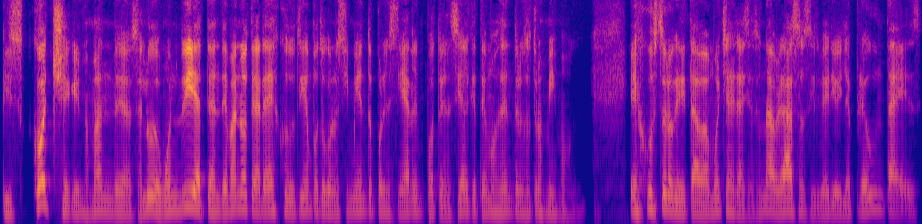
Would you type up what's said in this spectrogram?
Piscoche, que nos manda saludos. Buen día, de antemano te agradezco tu tiempo, tu conocimiento por enseñar el potencial que tenemos dentro de nosotros mismos. Es justo lo que gritaba. Muchas gracias. Un abrazo, Silverio. Y la pregunta es,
